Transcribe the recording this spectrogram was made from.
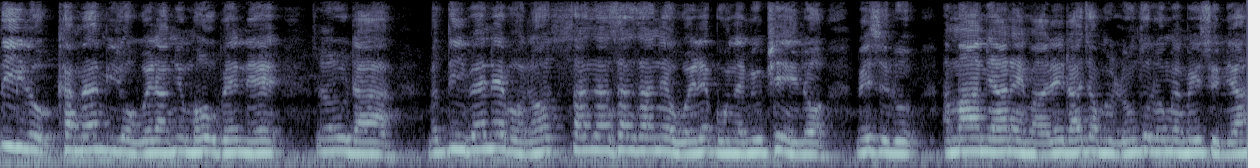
သိလို့ခံမှန်းပြီးတော့ဝယ်တာမျိုးမဟုတ်ဘဲနဲ့ကျွန်တော်တို့ဒါ မတိဘဲနဲ့ပေါ့နော်စမ်းစမ်းစမ်းစမ်းနဲ့ဝယ်တဲ့ပုံစံမျိုးဖြစ်ရင်တော့မိတ်ဆွေတို့အမားများနိုင်ပါတယ်ဒါကြောင့်မလို့လုံးစုလုံးမဲ့မိတ်ဆွေများ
